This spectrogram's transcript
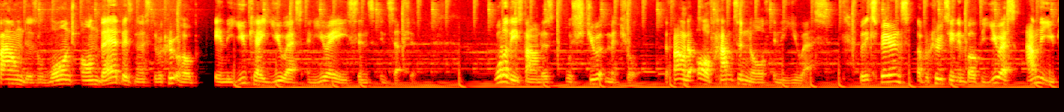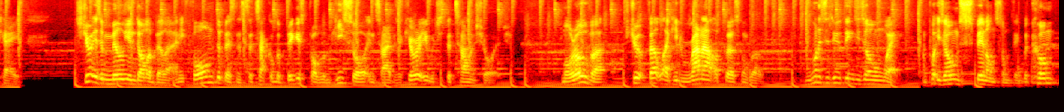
founders launch on their business, the Recruit Hub, in the UK, US, and UAE since inception. One of these founders was Stuart Mitchell, the founder of Hampton North in the US. With experience of recruiting in both the US and the UK, Stuart is a million dollar biller and he formed the business to tackle the biggest problem he saw in cybersecurity, which is the talent shortage. Moreover, Stuart felt like he'd ran out of personal growth. He wanted to do things his own way and put his own spin on something, become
